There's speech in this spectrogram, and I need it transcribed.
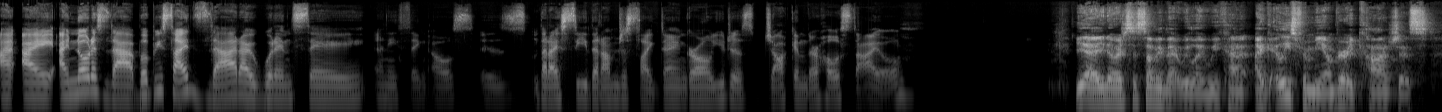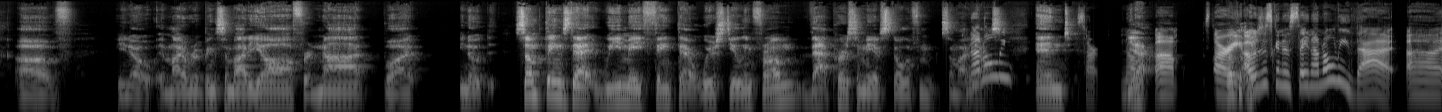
I, I I noticed that. But besides that, I wouldn't say anything else is that I see that I'm just like, dang girl, you just jocking their whole style. Yeah, you know, it's just something that we like. We kind of like, at least for me, I'm very conscious of you know, am I ripping somebody off or not? But, you know, some things that we may think that we're stealing from, that person may have stolen from somebody not else. Only, and sorry, no, yeah. um, sorry, I was just gonna say, not only that, uh,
